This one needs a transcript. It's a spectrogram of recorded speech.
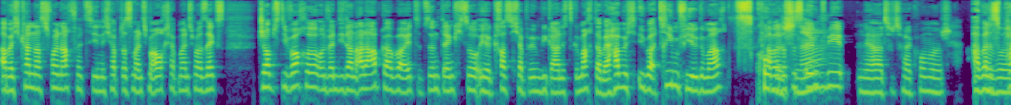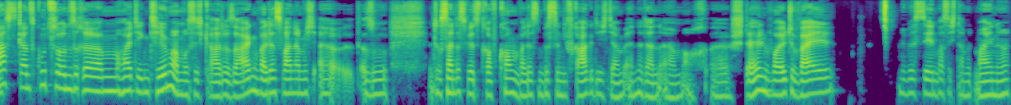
Aber ich kann das voll nachvollziehen. Ich habe das manchmal auch. Ich habe manchmal sechs Jobs die Woche und wenn die dann alle abgearbeitet sind, denke ich so, ja krass, ich habe irgendwie gar nichts gemacht. Dabei habe ich übertrieben viel gemacht. Das ist komisch, aber das ist ne? irgendwie, ja, total komisch. Aber also, das passt ganz gut zu unserem heutigen Thema, muss ich gerade sagen, weil das war nämlich äh, also interessant, dass wir jetzt drauf kommen, weil das ein bisschen die Frage, die ich dir am Ende dann ähm, auch äh, stellen wollte, weil du wirst sehen, was ich damit meine,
